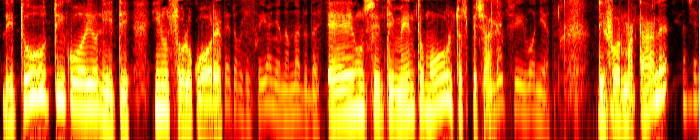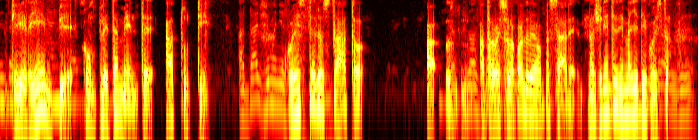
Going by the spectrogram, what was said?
di tutti i cuori uniti in un solo cuore. È un sentimento molto speciale, di forma tale che riempie completamente a tutti. Questo è lo stato attraverso il quale dobbiamo passare. Non c'è niente di meglio di questo.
